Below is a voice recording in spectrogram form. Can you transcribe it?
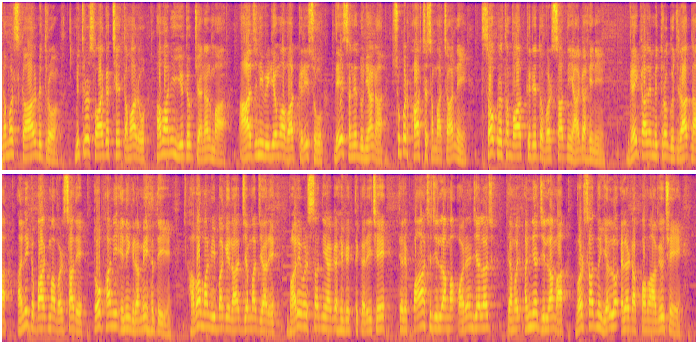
નમસ્કાર મિત્રો. મિત્રો, સ્વાગત છે તમારું અમારી યુટ્યુબ ચેનલમાં. આજની વિડીયોમાં વાત કરીશું દેશ અને દુનિયાના સુપરફાસ્ટ સમાચારની. સૌપ્રથમ વાત કરીએ તો વરસાદની આગાહીની. ગઈકાલે મિત્રો ગુજરાતના અનેક ભાગમાં વરસાદે તોફાની ઇનિંગ રમી હતી. હવામાન વિભાગે રાજ્યમાં જ્યારે ભારે વરસાદની આગાહી વ્યક્ત કરી છે, ત્યારે પાંચ જિલ્લામાં ઓરેન્જ એલર્ટ તેમજ અન્ય જિલ્લામાં વરસાદનું યલો એલર્ટ આપવામાં આવ્યું છે.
